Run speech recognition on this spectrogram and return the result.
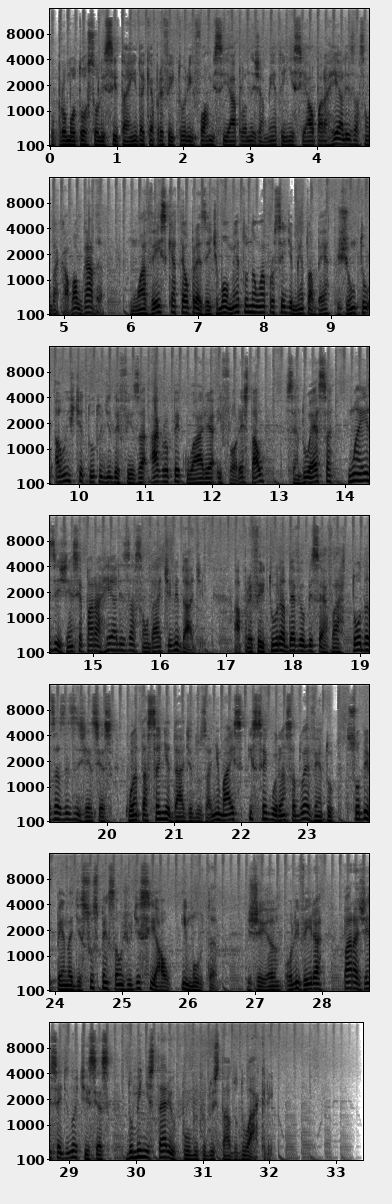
O promotor solicita ainda que a Prefeitura informe se há planejamento inicial para a realização da cavalgada, uma vez que até o presente momento não há procedimento aberto junto ao Instituto de Defesa Agropecuária e Florestal sendo essa uma exigência para a realização da atividade. A Prefeitura deve observar todas as exigências quanto à sanidade dos animais e segurança do evento, sob pena de suspensão judicial e multa. Jean Oliveira, para a Agência de Notícias do Ministério Público do Estado do Acre.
